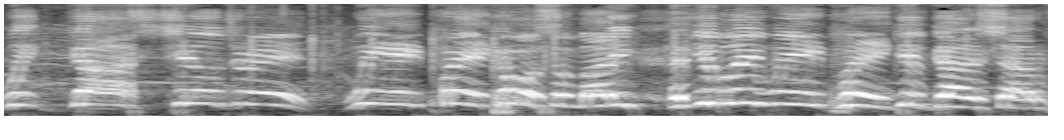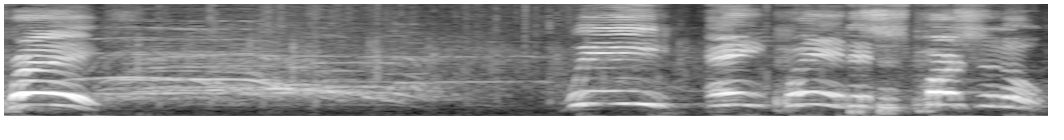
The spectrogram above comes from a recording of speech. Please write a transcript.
with God's children. We ain't playing. Come on, somebody. If you believe we ain't playing, give God a shout of praise. We ain't playing. This is personal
